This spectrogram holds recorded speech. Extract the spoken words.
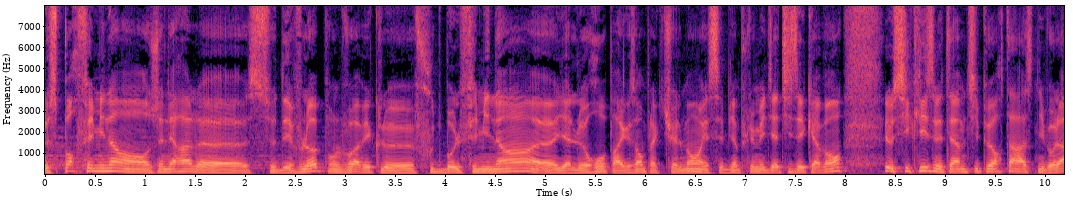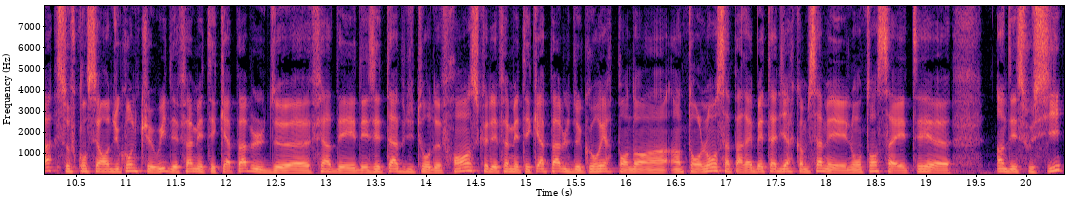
Le sport féminin en général euh, se développe, on le voit avec le football féminin, euh, il y a l'euro par exemple actuellement et c'est bien plus médiatisé qu'avant. Le cyclisme était un petit peu en retard à ce niveau-là, sauf qu'on s'est rendu compte que oui, des femmes étaient capables de euh, faire des, étapes du Tour de France, que des femmes étaient capables de courir pendant un, temps long, ça paraît bête à dire comme ça, mais longtemps ça a été un des soucis.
